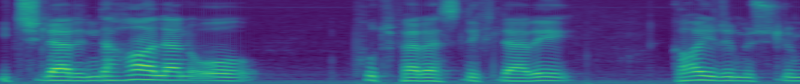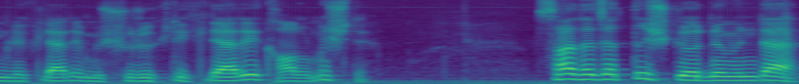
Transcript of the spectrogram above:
İçlerinde halen o putperestlikleri, gayrimüslimlikleri, müşriklikleri kalmıştı. Sadece dış görünümünde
